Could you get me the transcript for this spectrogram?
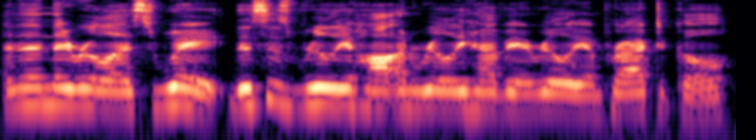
And then they realized, wait, this is really hot and really heavy and really impractical.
